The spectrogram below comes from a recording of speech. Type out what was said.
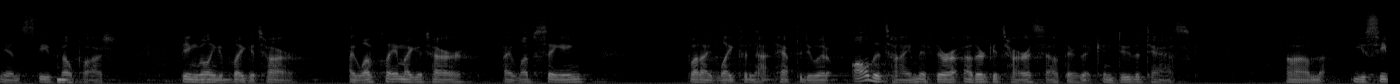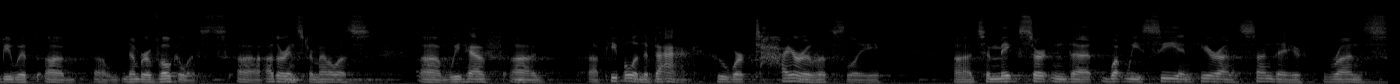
in Steve Felposh being willing to play guitar. I love playing my guitar, I love singing, but I'd like to not have to do it all the time if there are other guitarists out there that can do the task. Um, you see me with uh, a number of vocalists, uh, other instrumentalists. Um, we have uh, uh, people in the back who work tirelessly uh, to make certain that what we see and hear on a Sunday runs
